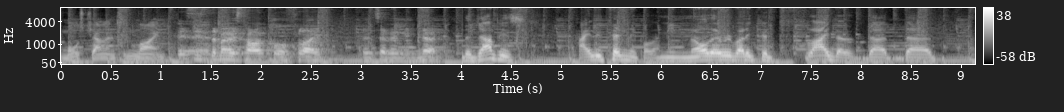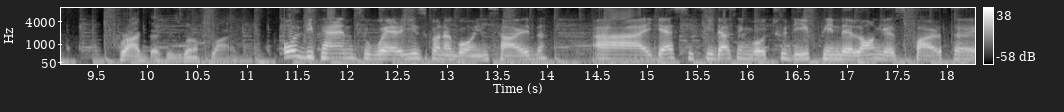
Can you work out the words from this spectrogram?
most challenging lines. This is the most hardcore flight that's ever been done. The jump is highly technical. I mean, not everybody could fly that, that, that crack that he's gonna fly. All depends where he's gonna go inside. Uh, I guess if he doesn't go too deep in the longest part, uh,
